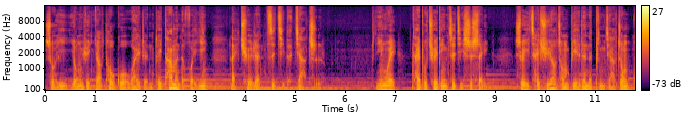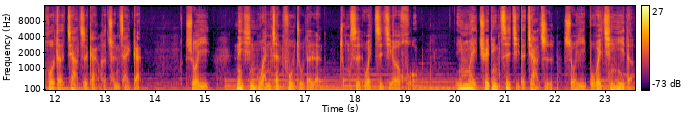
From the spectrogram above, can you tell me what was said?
所以永远要透过外人对他们的回应来确认自己的价值。因为太不确定自己是谁，所以才需要从别人的评价中获得价值感和存在感。所以，内心完整富足的人总是为自己而活。因为确定自己的价值，所以不会轻易的。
